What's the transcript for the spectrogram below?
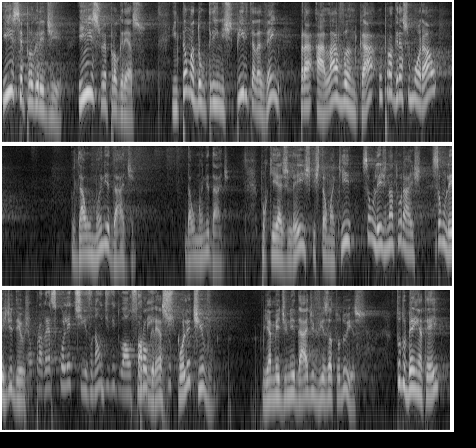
isso é progredir, isso é progresso. Então a doutrina espírita ela vem para alavancar o progresso moral da humanidade, da humanidade. Porque as leis que estão aqui são leis naturais, são leis de Deus. É o progresso coletivo, não individual somente. Progresso coletivo. E a mediunidade visa tudo isso. Tudo bem até aí?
